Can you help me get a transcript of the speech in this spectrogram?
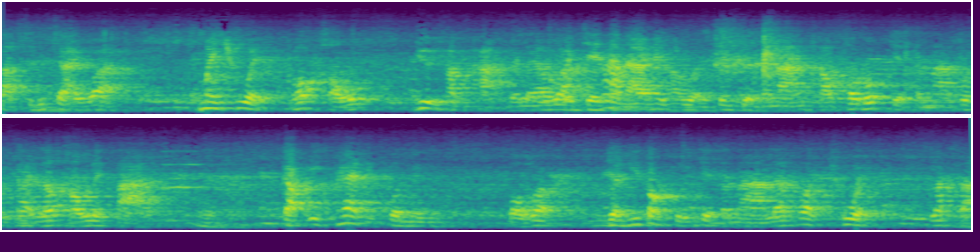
ตัดสินใจว่าไม่ช่วย เพราะเขา ยื่นคำขาดไปแล้วว่าเป็นเจตนาห้มไม่ให้ช่วยเป็นเจตนาของเขาเคารพเจตนาคนไข้แล้วเขาเลยตายกับอีกแพทย์อีกคนหนึ่งบอกว่าอย่างนี้ต้องฝืนเจตนาแล้วก็ช่วยรักษา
